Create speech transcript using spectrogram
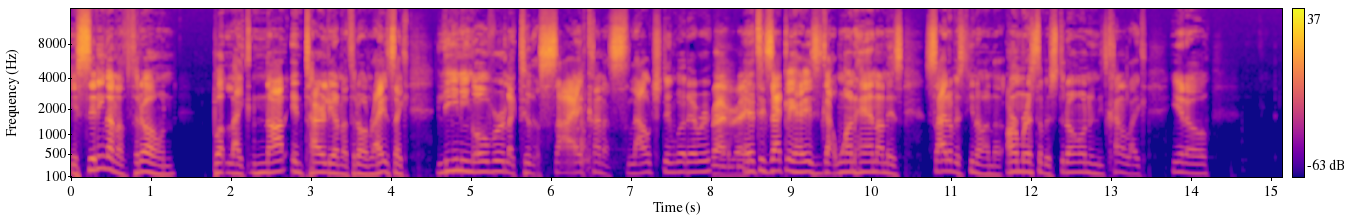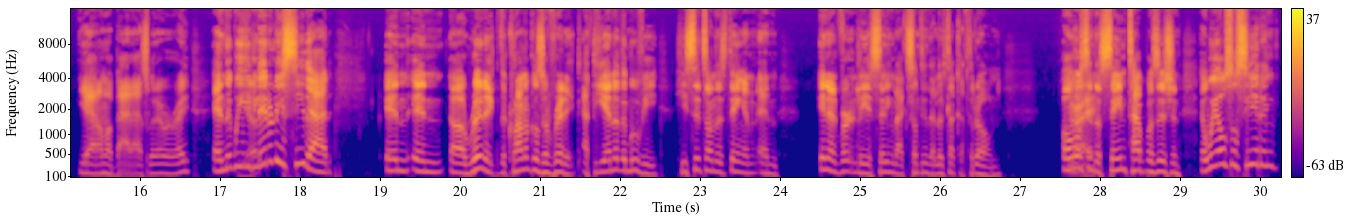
is sitting on a throne, but like not entirely on a throne, right? It's like leaning over, like to the side, kind of slouched and whatever. right, right. And it's exactly how it is. He's got one hand on his side of his, you know, on the armrest of his throne, and he's kind of like, you know, yeah, I'm a badass, whatever, right? And then we Yep. literally see that in in uh, Riddick, the Chronicles of Riddick. At the end of the movie, he sits on this thing and and inadvertently is sitting like something that looks like a throne, almost in the same type of position. And we also see it in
